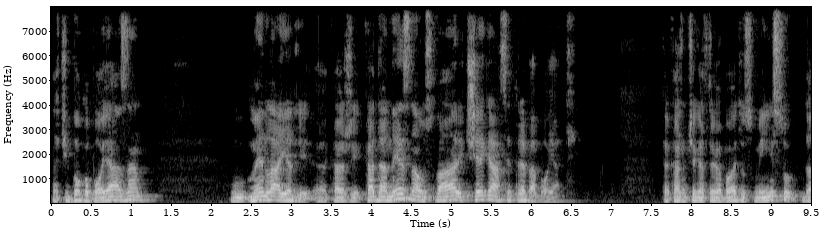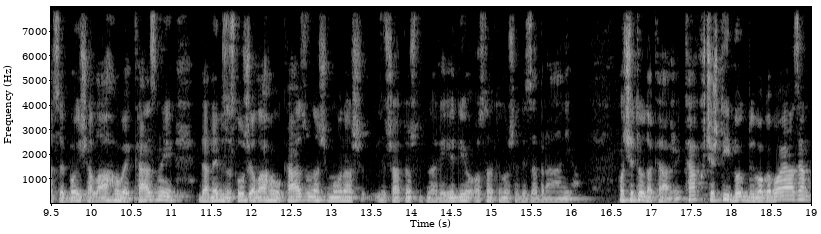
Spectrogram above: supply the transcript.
znači bogobojazan, u men la jedri, e, kaže, kada ne zna u stvari čega se treba bojati. Kad kažem čega se treba bojati u smislu da se bojiš Allahove kazne, da ne bi zaslužio Allahovu kaznu, znači moraš izvršati ono što ti naredio, ostaviti ono što ti zabranio. Hoće to da kaže, kako ćeš ti biti bogobojazan,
